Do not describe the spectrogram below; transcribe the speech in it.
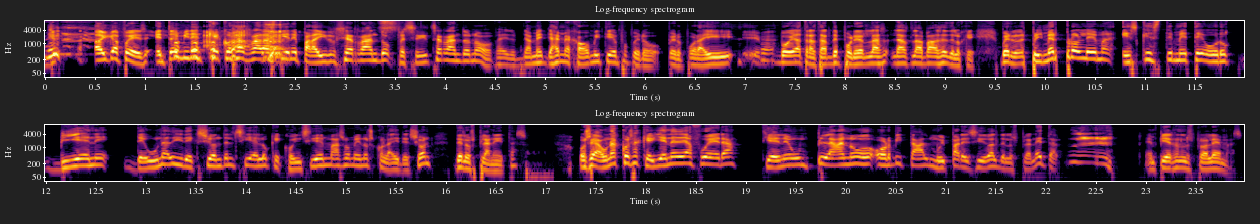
Yo- oiga, pues, entonces miren qué cosas raras tiene para ir cerrando. Pues seguir cerrando, no. pues, Ya, me, ya se me acabó mi tiempo, pero, pero por ahí eh, voy a tratar de poner las, las, las bases de lo que. Bueno, el primer problema es que este meteoro viene de una dirección del cielo que coincide más o menos con la dirección de los planetas. O sea, una cosa que viene de afuera tiene un plano orbital muy parecido al de los planetas. Mm, Empiezan los problemas.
